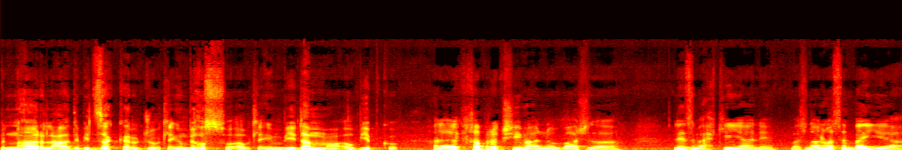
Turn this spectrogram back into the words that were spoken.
بالنهار العادي بيتذكروا جو بتلاقيهم بيغصوا أو بتلاقيهم بيدمعوا أو بيبكوا؟ هلا لك خبرك شيء مع إنه بعرفش لازم أحكيه يعني. بس إنه أنا مثلا بيي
